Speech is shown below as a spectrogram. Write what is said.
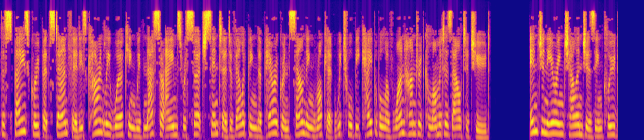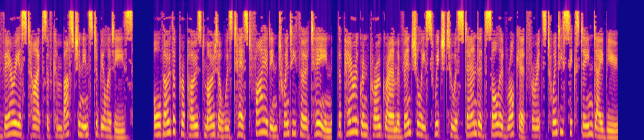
The SPACE group at Stanford is currently working with NASA Ames Research Center developing the Peregrine sounding rocket which will be capable of 100 km altitude. Engineering challenges include various types of combustion instabilities. Although the proposed motor was test-fired in 2013, the Peregrine program eventually switched to a standard solid rocket for its 2016 debut.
